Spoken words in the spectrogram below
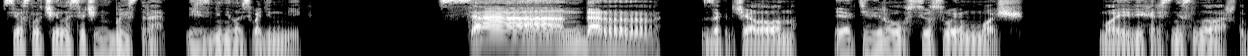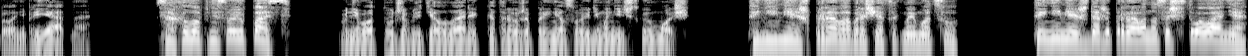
Все случилось очень быстро и изменилось в один миг. «Сандер!» — закричал он и активировал всю свою мощь. Мой вихрь снесло, что было неприятно. «Захлопни свою пасть!» В него тут же влетел Ларик, который уже принял свою демоническую мощь. «Ты не имеешь права обращаться к моему отцу! Ты не имеешь даже права на существование!»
